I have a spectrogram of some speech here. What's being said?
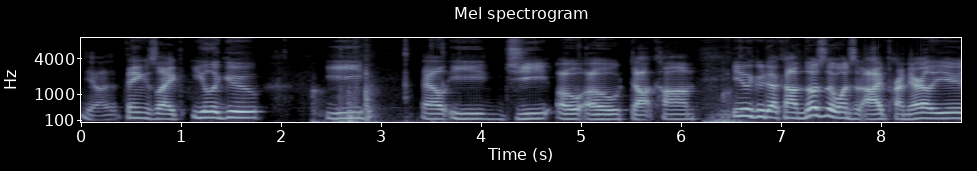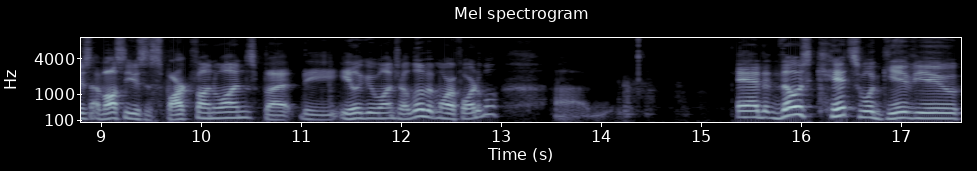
you know, things like Elegoo, E L E G O O dot com, Elegoo.com. Those are the ones that I primarily use. I've also used the SparkFun ones, but the Elegoo ones are a little bit more affordable. Uh, and those kits will give you,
